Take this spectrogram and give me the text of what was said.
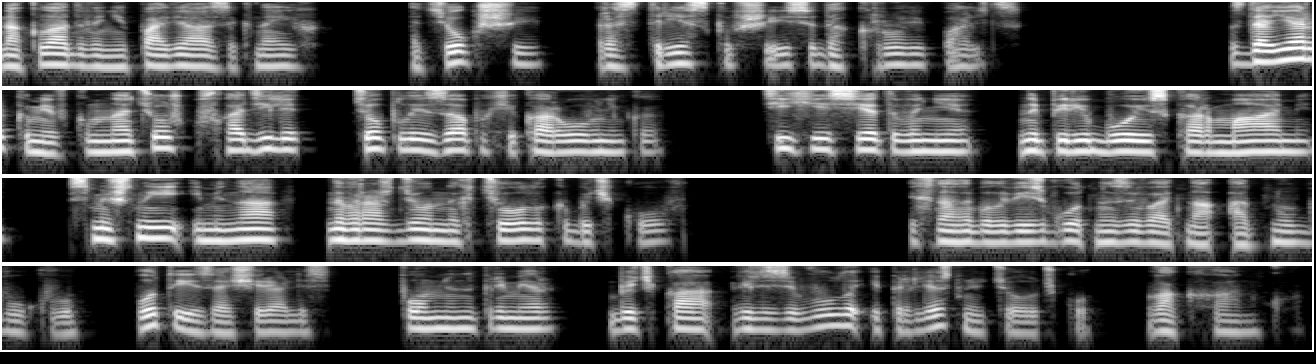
накладывание повязок на их отекшие, растрескавшиеся до крови пальцы. С доярками в комнатежку входили теплые запахи коровника, тихие сетования на перебои с кормами, смешные имена новорожденных телок и бычков. Их надо было весь год называть на одну букву. Вот и изощрялись. Помню, например, бычка Вельзевула и прелестную тёлочку Вакханку.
